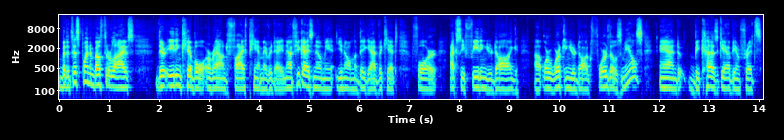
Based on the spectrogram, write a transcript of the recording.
But at this point in both their lives, they're eating kibble around 5 p.m. every day. Now, if you guys know me, you know I'm a big advocate for actually feeding your dog uh, or working your dog for those meals. And because Gabby and Fritz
